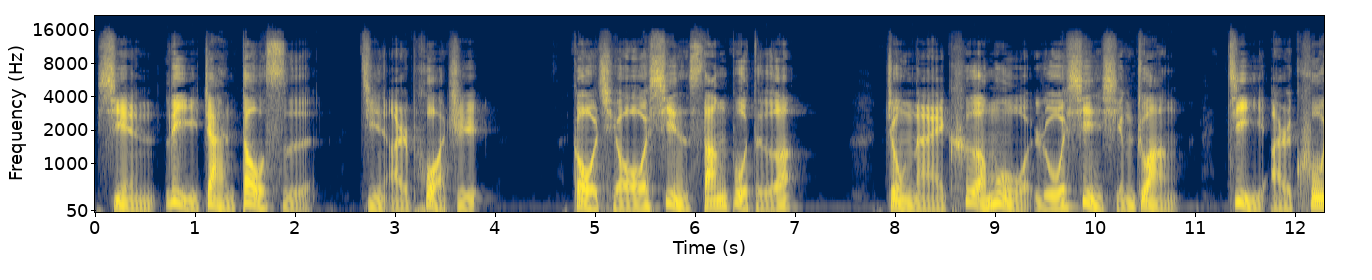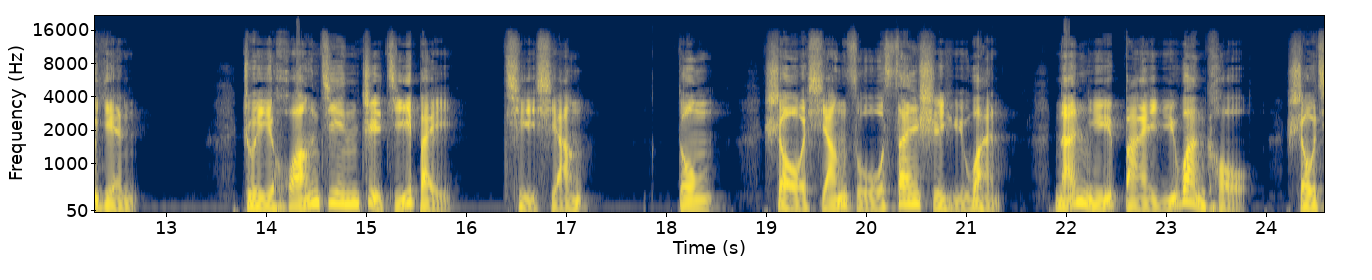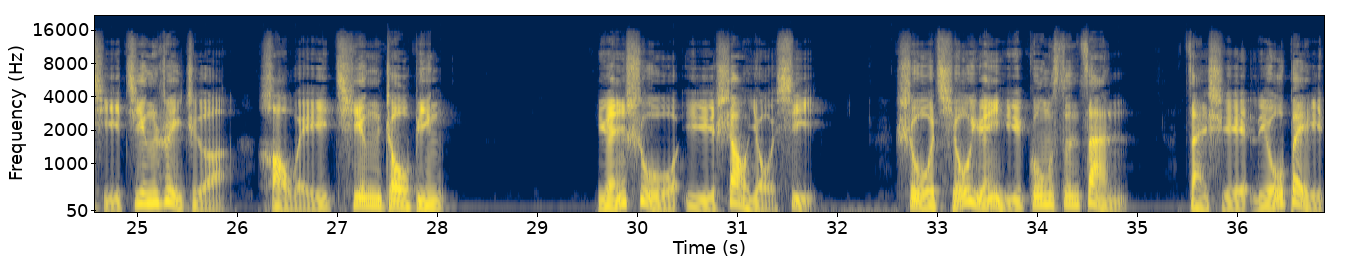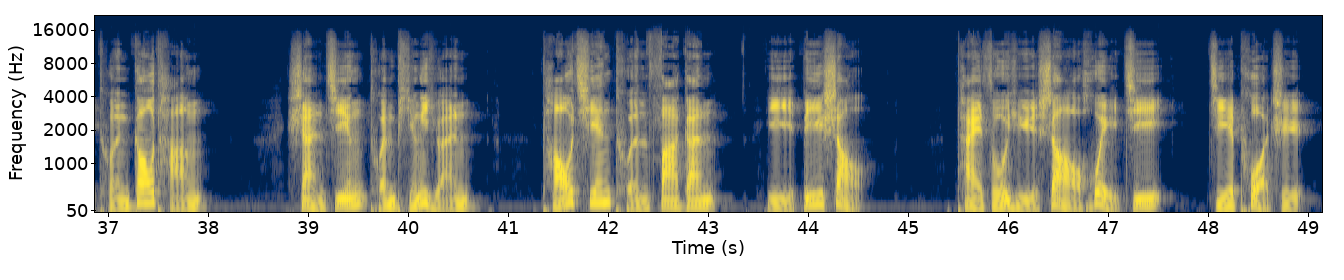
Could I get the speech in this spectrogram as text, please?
信力战斗死。进而破之，构求信丧不得，众乃刻木如信形状，继而哭焉。追黄金至极北，起降。东受降卒三十余万，男女百余万口，收其精锐者，号为青州兵。袁术与少有隙。属求援于公孙瓒，暂使刘备屯高唐，单京屯平原，陶谦屯发干，以逼少。太祖与少会稽，皆破之。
